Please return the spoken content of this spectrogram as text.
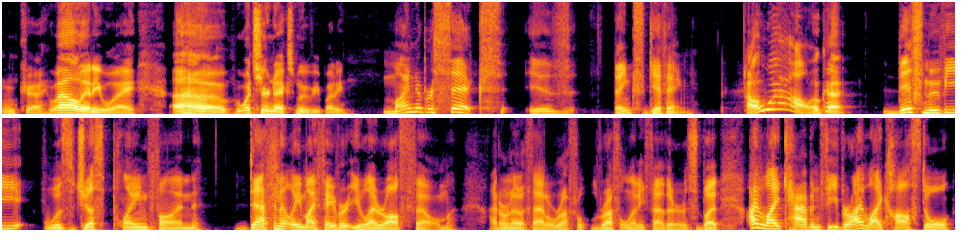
okay. Well, anyway, uh, what's your next movie, buddy? My number six is Thanksgiving. Oh wow, okay. This movie was just plain fun. Definitely my favorite Eli Roth film. I don't know if that'll ruffle, ruffle any feathers, but I like Cabin Fever. I like Hostel.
